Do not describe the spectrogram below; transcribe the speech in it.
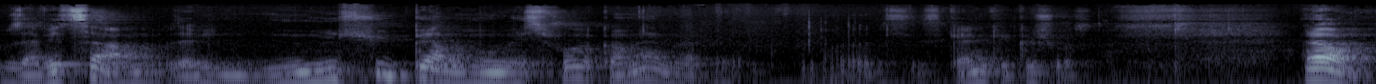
vous, avez ça. Hein. vous avez une, superbe mauvaise foi quand même. C'est quand même quelque chose. Alors,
